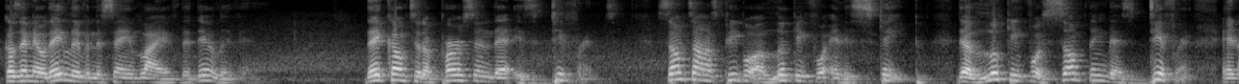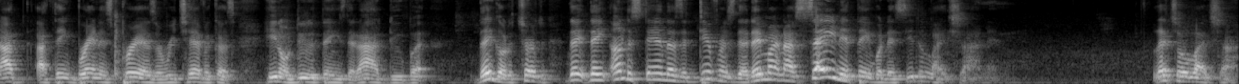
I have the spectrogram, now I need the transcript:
because they know they live in the same life that they're living. They come to the person that is different. Sometimes people are looking for an escape. They're looking for something that's different. And I, I think Brandon's prayers will reach heaven because he don't do the things that I do, but they go to church. They, they understand there's a difference there. They might not say anything, but they see the light shining. Let your light shine.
